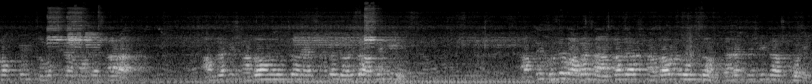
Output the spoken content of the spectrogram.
সম্পৃক্ত হচ্ছে আমাদের দ্বারা আমরা কি সাধারণ লোকজন একসাথে জড়িত আছে কি? আপনি খুঁজে পাবেন না। আমরা যারা সাধারণ লোকজন, যারা কৃষি কাজ করি,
